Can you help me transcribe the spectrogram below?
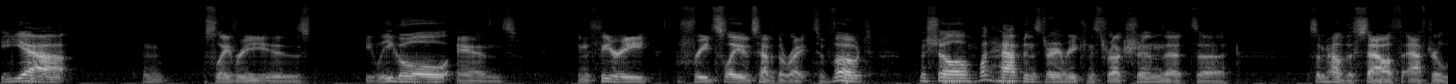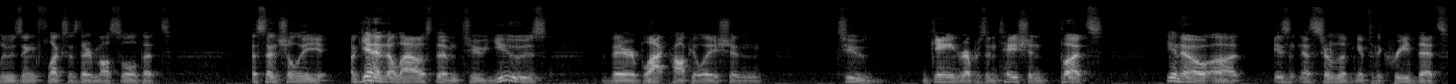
yeah slavery is illegal and in theory freed slaves have the right to vote michelle what happens during reconstruction that uh, somehow the south after losing flexes their muscle that essentially again allows them to use their black population to gain representation, but you know uh, isn't necessarily living up to the creed that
